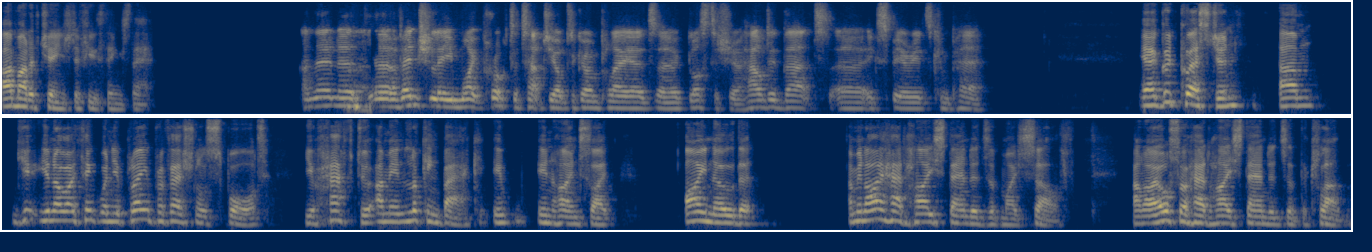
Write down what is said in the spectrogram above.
I might have changed a few things there. And then uh, uh, eventually, Mike Procter tapped you up to go and play at uh, Gloucestershire. How did that uh, experience compare? Yeah, good question. Um, you, you, know, I think when you're playing professional sport, you have to. I mean, looking back in, in hindsight, I know that. I mean, I had high standards of myself, and I also had high standards of the club,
